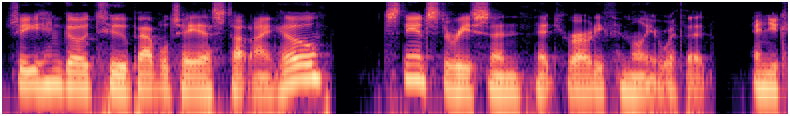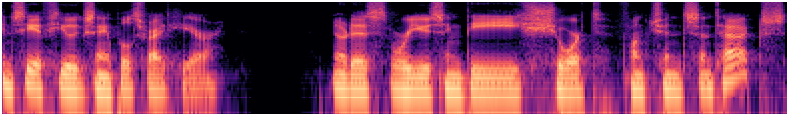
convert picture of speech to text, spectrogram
So you can go to babeljs.io. It stands to reason that you're already familiar with it. And you can see a few examples right here. Notice we're using the short function syntax,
